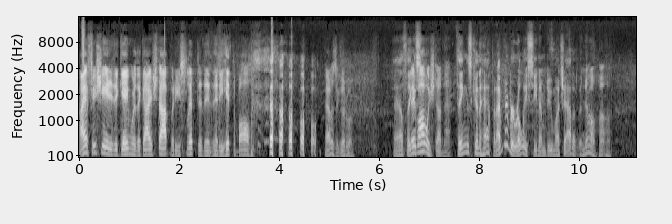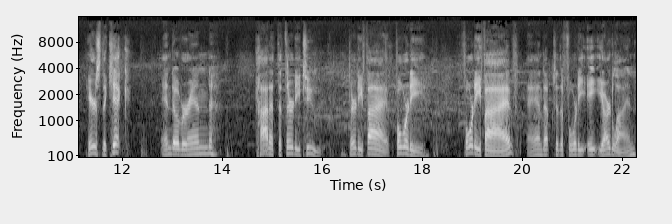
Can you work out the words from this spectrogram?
I officiated a game where the guy stopped, but he slipped it and then he hit the ball. that was a good one. Well, things, They've always done that. things can happen. I've never really seen them do much out of it. No, uh-uh. Here's the kick. End over end. Caught at the 32, 35, 40, 45, and up to the 48 yard line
